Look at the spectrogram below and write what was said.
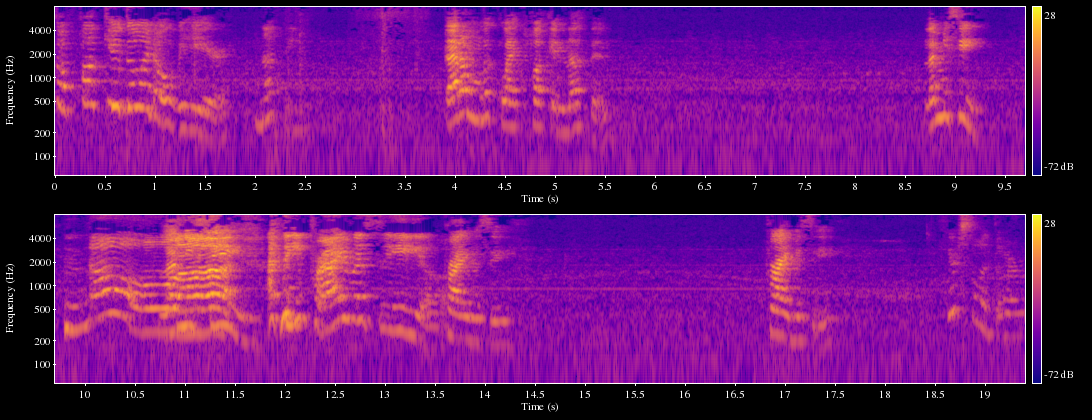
the fuck you doing over here? Nothing. That don't look like fucking nothing. Let me see. No. Let me see. I need privacy. Privacy. Privacy. You're so adorable.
